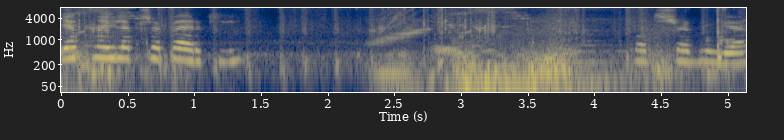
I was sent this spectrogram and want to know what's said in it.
Jak najlepsze perki. Potrzebuję.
